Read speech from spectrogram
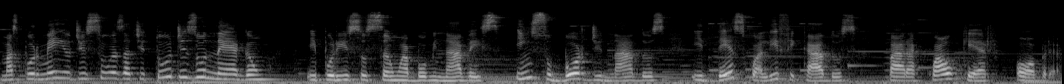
mas por meio de suas atitudes o negam e por isso são abomináveis, insubordinados e desqualificados para qualquer obra.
